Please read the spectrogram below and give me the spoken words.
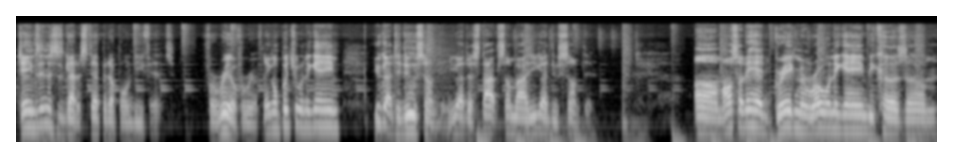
James Ennis has got to step it up on defense. For real, for real. If they're to put you in the game, you got to do something. You got to stop somebody. You got to do something. Um, also, they had Greg Monroe in the game because, um,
